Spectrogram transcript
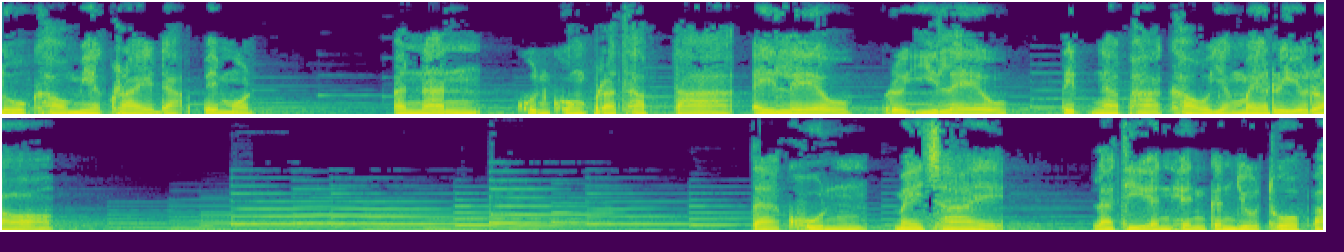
ลูกเขาเมียใครดะไปหมด อันนั้นคุณคงประทับตาไอ้เลวหรืออีเลว ติดหน้าผากเขาอยังไม่รีรอ แต่คุณไม่ใช่ และที่เห็นเห็นกันอยู่ทั่วไป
